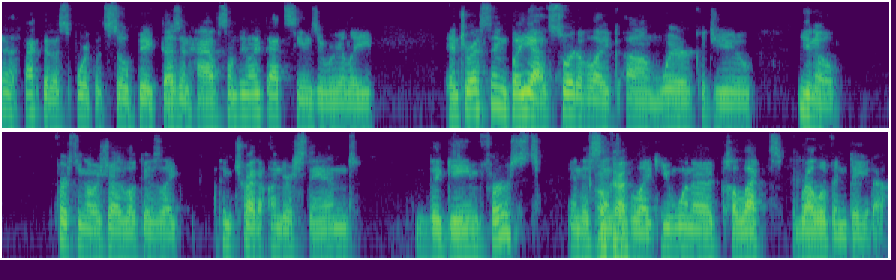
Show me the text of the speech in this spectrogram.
yeah, the fact that a sport that's so big doesn't have something like that seems really interesting. But yeah, it's sort of like um, where could you, you know, first thing I always try to look is like I think try to understand the game first in the sense Okay. of like you want to collect relevant data,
